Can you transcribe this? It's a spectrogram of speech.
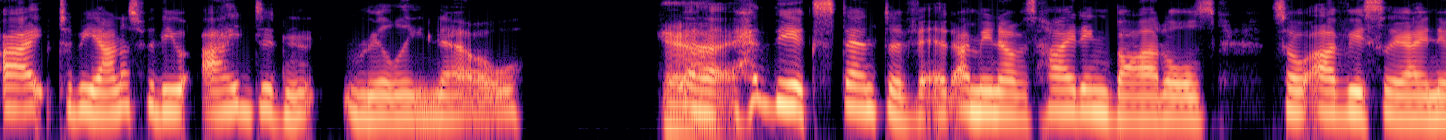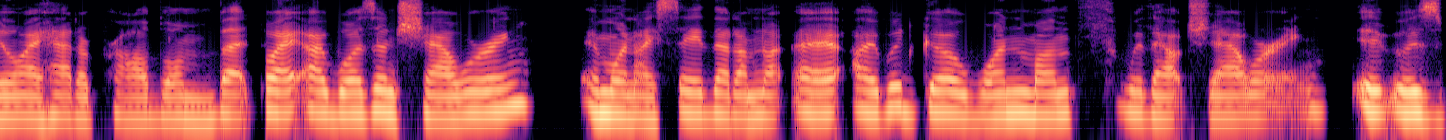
I, to be honest with you, I didn't really know yeah. uh, the extent of it. I mean, I was hiding bottles. So obviously I knew I had a problem, but I, I wasn't showering. And when I say that, I'm not, I, I, would go one month without showering. It was,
